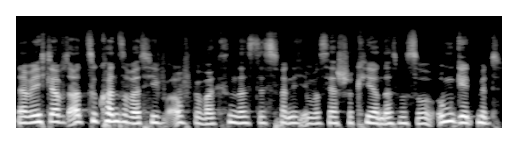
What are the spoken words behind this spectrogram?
Da bin ich, glaube ich, auch zu konservativ aufgewachsen. Dass, das fand ich immer sehr schockierend, dass man so umgeht mit,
